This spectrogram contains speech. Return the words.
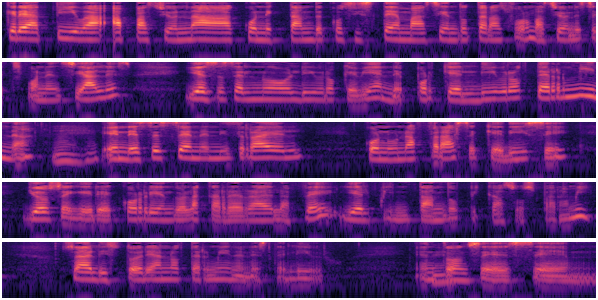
creativa, apasionada, conectando ecosistemas, haciendo transformaciones exponenciales. Y ese es el nuevo libro que viene, porque el libro termina en esa escena en Israel con una frase que dice, yo seguiré corriendo la carrera de la fe y él pintando Picassos para mí. O sea, la historia no termina en este libro. Entonces, em,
